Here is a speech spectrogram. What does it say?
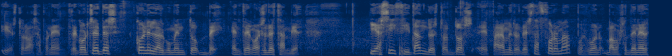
y esto lo vas a poner entre corchetes, con el argumento B, entre corchetes también. Y así, citando estos dos eh, parámetros de esta forma, pues bueno, vamos a tener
